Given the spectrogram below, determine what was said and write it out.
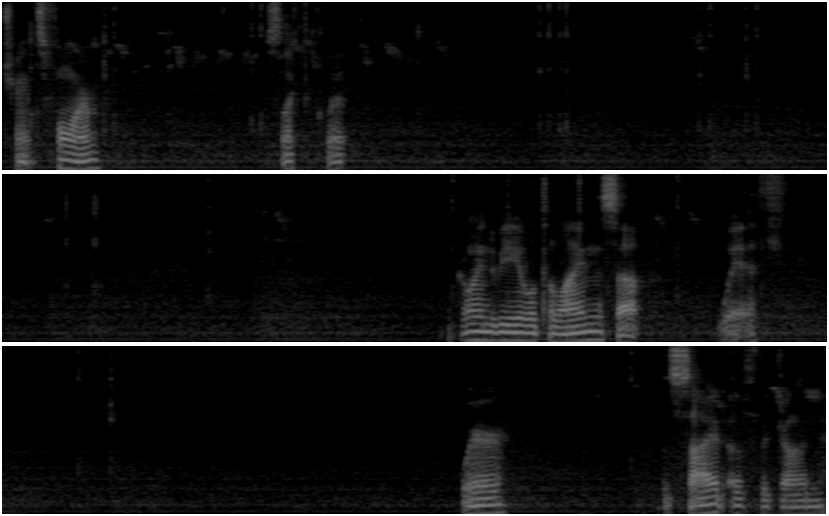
transform, select the clip, We're going to be able to line this up with where the side of the gun.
